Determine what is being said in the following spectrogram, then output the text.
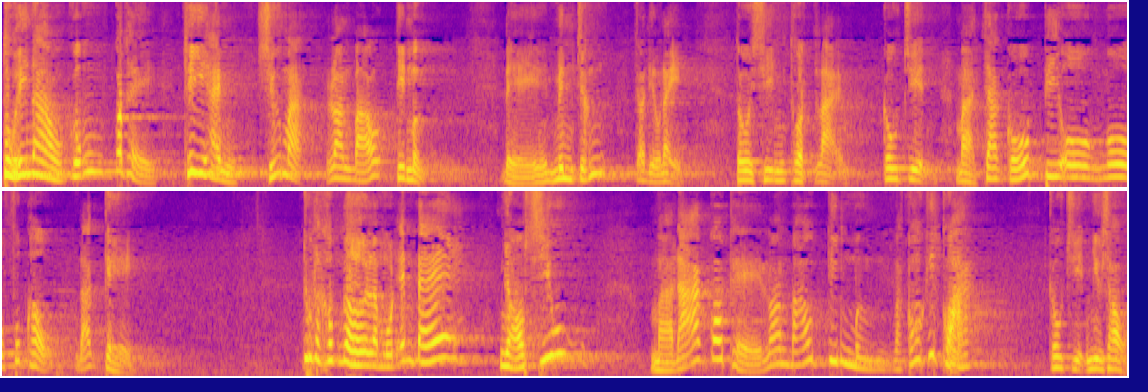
tuổi nào cũng có thể thi hành sứ mạng loan báo tin mừng để minh chứng cho điều này, tôi xin thuật lại câu chuyện mà cha cố Pio Ngô Phúc Hậu đã kể. Chúng ta không ngờ là một em bé nhỏ xíu mà đã có thể loan báo tin mừng và có kết quả. Câu chuyện như sau.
